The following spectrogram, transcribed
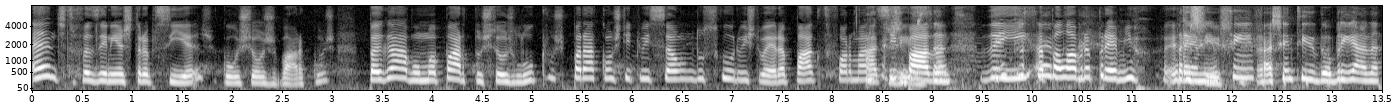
antes de fazerem as travessias com os seus barcos, pagavam uma parte dos seus lucros para a constituição do seguro, isto era pago de forma Ah, antecipada. Daí a palavra prémio. É Prémio, sim, faz sentido. Obrigada.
